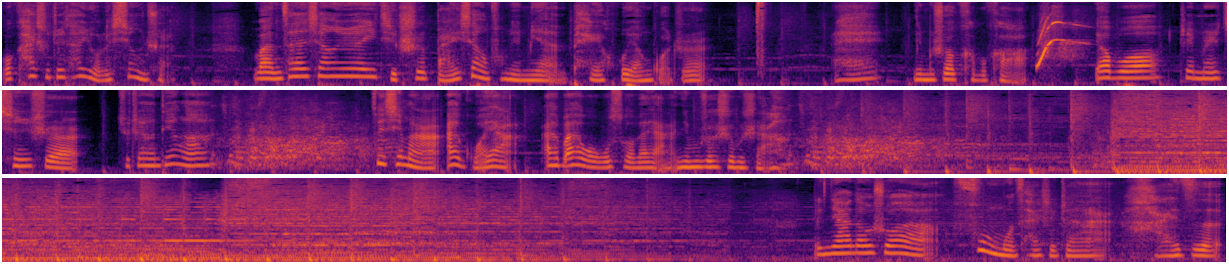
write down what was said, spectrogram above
我开始对他有了兴趣。晚餐相约一起吃白象方便面配护眼果汁。哎，你们说可不可？要不这门亲事就这样定了？最起码爱国呀，爱不爱我无所谓啊，你们说是不是啊？人家都说啊，父母才是真爱，孩子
